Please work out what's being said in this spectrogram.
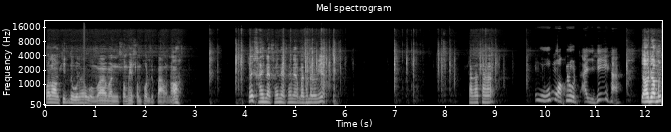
ก็ลองคิดดูนะครับผมว่ามันสมเหตุสมผลหรือเปล่าเนาะเฮ้ยใครเนี่ยใครเนี่ยใครเนี่ยมาทำไมตรงเนี้ยตากะตากะโอ้โหหมวกหลุดไอ้เหี้ยเดี๋ยวเดี๋ยวมึง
